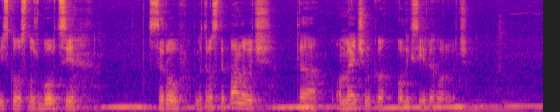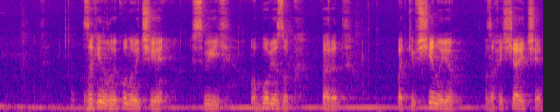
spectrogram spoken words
військовослужбовці Сиров Дмитро Степанович та Омельченко Олексій Григорович. Загинули, виконуючи свій обов'язок перед батьківщиною, захищаючи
